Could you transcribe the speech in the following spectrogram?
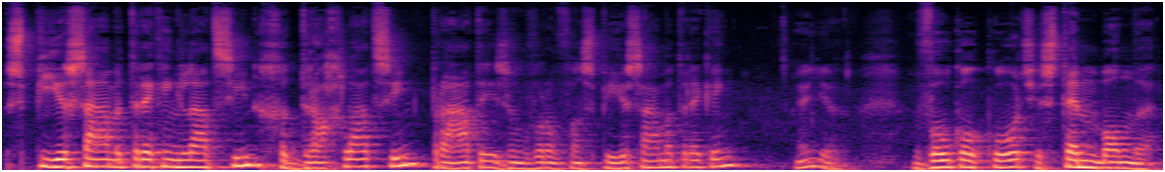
spiersamentrekking laat zien, gedrag laat zien. Praten is een vorm van spiersamentrekking. Je vocal cords, je stembanden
